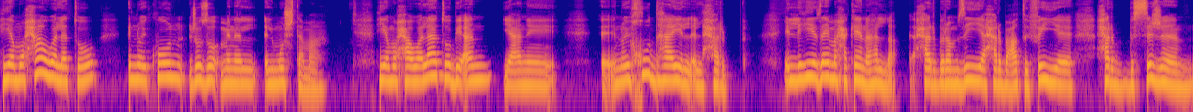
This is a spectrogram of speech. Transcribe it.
هي محاولته إنه يكون جزء من المجتمع. هي محاولاته بأن يعني آه، إنه يخوض هاي الحرب. اللي هي زي ما حكينا هلأ حرب رمزية حرب عاطفية حرب بالسجن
